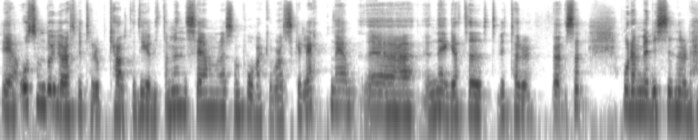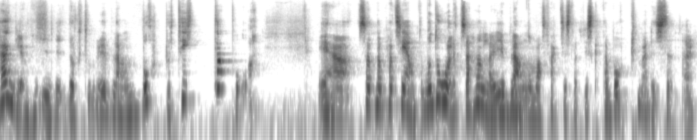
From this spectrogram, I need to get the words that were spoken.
Eh, och som då gör att vi tar upp kalk och D-vitamin sämre som påverkar våra skelett ne eh, negativt. Vi tar upp, så att våra mediciner, och det här glömmer vi doktorer ibland bort att titta på. Eh, så att när patienter mår dåligt så handlar det ibland om att faktiskt att vi ska ta bort mediciner.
